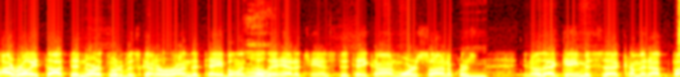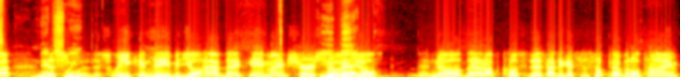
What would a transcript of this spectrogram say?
I really thought that Northwood was going to run the table until oh. they had a chance to take on Warsaw. And of course, mm. You know that game is uh, coming up uh, this week. This week, and mm. David, you'll have that game, I'm sure. So you will know that up close. This, I think, this is a pivotal time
